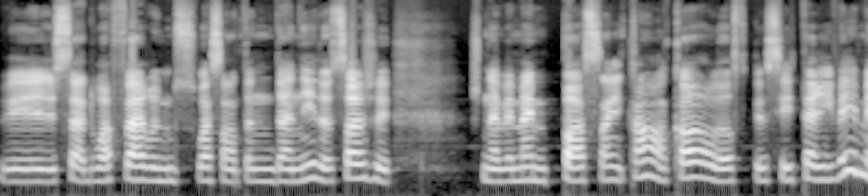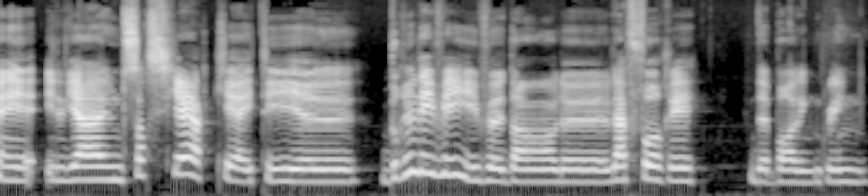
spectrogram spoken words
et ça doit faire une soixantaine d'années de ça. Je n'avais même pas cinq ans encore lorsque c'est arrivé, mais il y a une sorcière qui a été euh, brûlée vive dans le, la forêt de Bowling Green.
